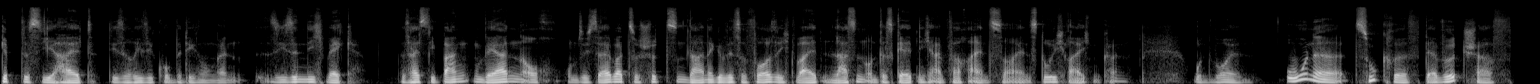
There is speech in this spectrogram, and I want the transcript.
gibt es sie halt, diese Risikobedingungen. Sie sind nicht weg. Das heißt, die Banken werden auch, um sich selber zu schützen, da eine gewisse Vorsicht walten lassen und das Geld nicht einfach eins zu eins durchreichen können und wollen. Ohne Zugriff der Wirtschaft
